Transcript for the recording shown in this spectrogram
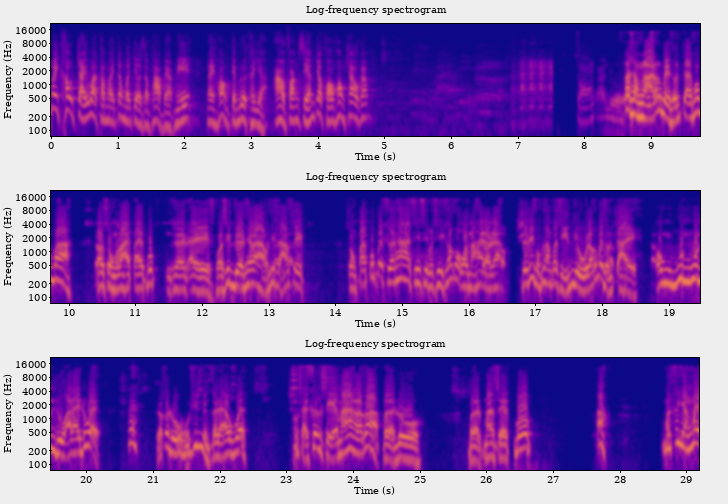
ไม่เข้าใจว่าทำไมต้องมาเจอสภาพแบบนี้ ในห้องเต็มด้วยขยะอ้าวฟังเสียงเจ้าของห้องเช่าครับ ก็ทำงานแล้วก็ไม่สนใจเพราะว่าเราส่งไลน์ไปปุ๊บเกินไอ้พอสิ้นเดือนใช่ไหมวันที่สามสิบส่งไปปุ๊บไม่เกินห้าทีสิบนาทีเขาก็โอนมาให้เราแล้วเดือนนี้ผมทำกระถินอยู่เราก็ไม่สนใจคงวุ่นวุ่นๆอยู่อะไรด้วยเฮ้ยแล้วก็ดูที่หนึ่งก็แล้วเว้ยสงสัยเครื่องเสียมั้งแล้วก็เปิดดู เปิดมาเสร็จปุ๊บอะมันก็ยังไม่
